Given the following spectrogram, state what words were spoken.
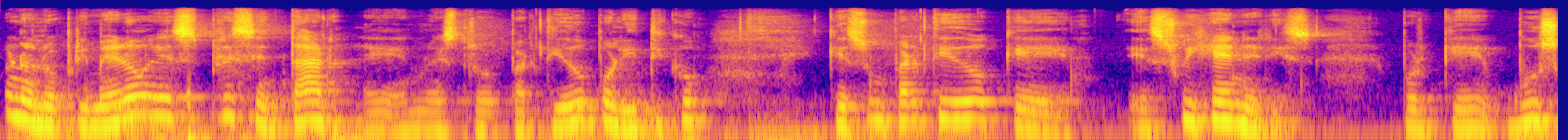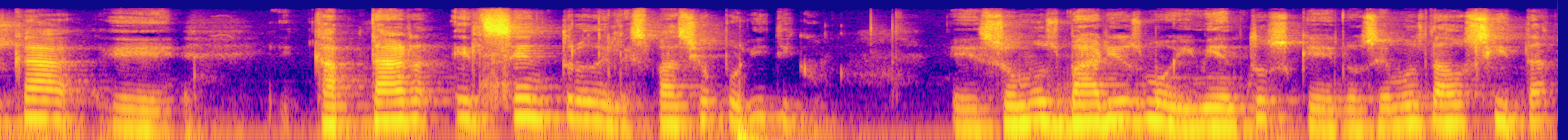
Bueno, lo primero es presentar eh, nuestro partido político, que es un partido que es sui generis, porque busca eh, captar el centro del espacio político. Eh, somos varios movimientos que nos hemos dado cita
